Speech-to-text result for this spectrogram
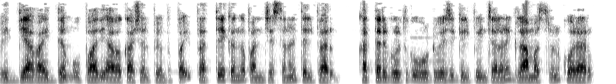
విద్యా వైద్యం ఉపాధి అవకాశాల పెంపుపై ప్రత్యేకంగా పనిచేస్తానని తెలిపారు. కత్తెర గుర్తుకు ఓటు వేసి గెలిపించాలని గ్రామస్తులను కోరారు.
